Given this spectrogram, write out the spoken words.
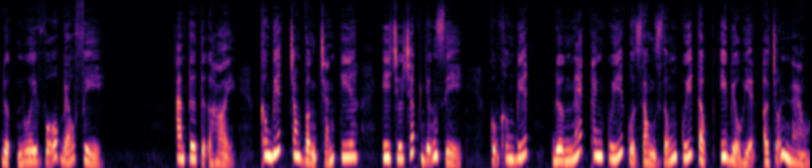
được nuôi vỗ béo phì. An Tư tự hỏi, không biết trong vầng trán kia y chứa chấp những gì, cũng không biết đường nét thanh quý của dòng giống quý tộc y biểu hiện ở chỗ nào.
